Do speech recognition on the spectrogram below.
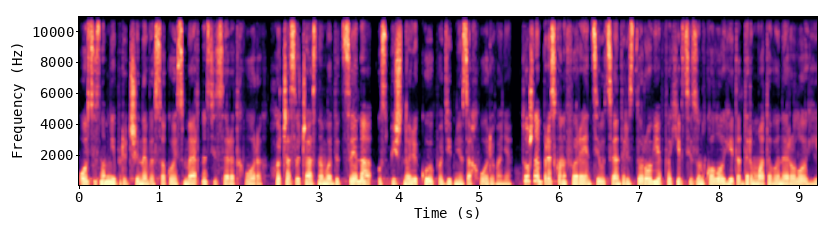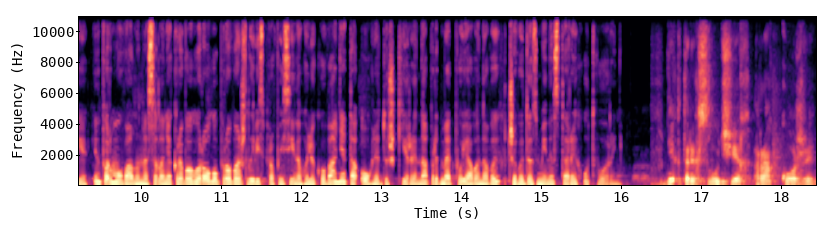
Ось основні причини високої смертності серед хворих. Хоча сучасна медицина успішно лікує подібні захворювання. Тож на прес-конференції у центрі здоров'я фахівці з онкології та дерматовенерології інформували населення Кривого Рогу про важливість професійного лікування та огляду шкіри на предмет появи нових чи видозміни старих утворень. В некоторых случаях рак кожи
